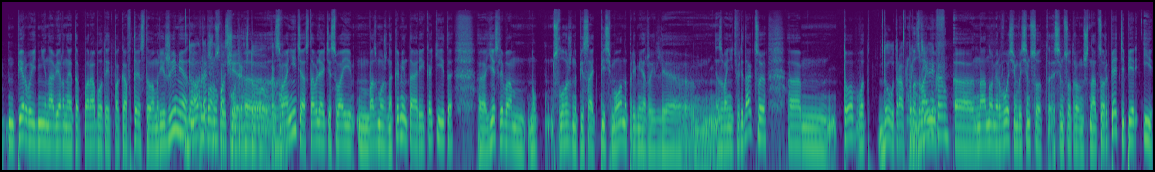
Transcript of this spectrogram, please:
в первые дни, наверное, это поработает пока в тестовом режиме, да, но в любом случае посмотрим, что, э, звоните, оставляйте свои, возможно, комментарии какие-то. Э, если вам ну, сложно писать письмо, например, или звонить в редакцию, то вот до утра в понедельника на номер 8 800 700 ровно 1645, теперь и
